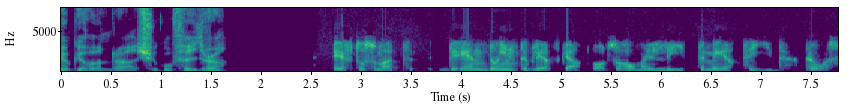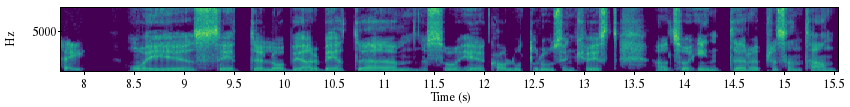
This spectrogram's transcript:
2024. Eftersom att det ändå inte blir ett skarpt val så har man ju lite mer tid på sig och i sitt lobbyarbete mm, så är Carl Otto Rosenqvist alltså inte representant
